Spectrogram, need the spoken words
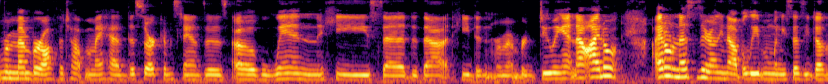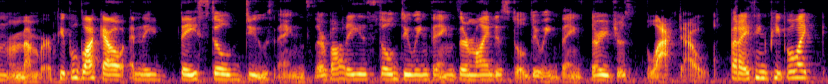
remember off the top of my head the circumstances of when he said that he didn't remember doing it. Now I don't I don't necessarily not believe him when he says he doesn't remember. People black out and they they still do things. Their body is still doing things, their mind is still doing things. They're just blacked out. But I think people like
